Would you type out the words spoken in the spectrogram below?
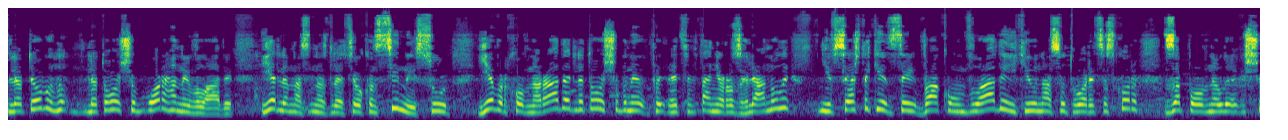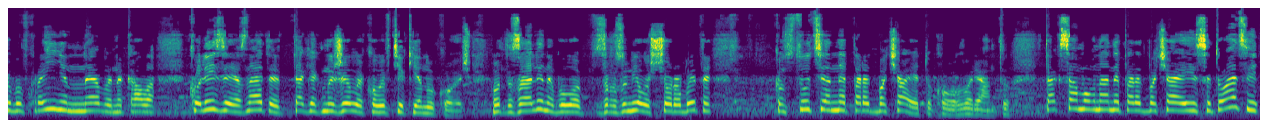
для того, для того, щоб органи влади є для нас нас для цього конституційний суд, є Верховна Рада для того, щоб вони це питання розглянули, і все ж таки цей вакуум влади, який у нас утворяться скоро, заповнили, щоб в країні не виникала колізія. Знаєте, так як ми жили, коли втік Янукович. От взагалі не було зрозуміло, що робити. Конституція не передбачає такого варіанту. Так само вона не передбачає і ситуації,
